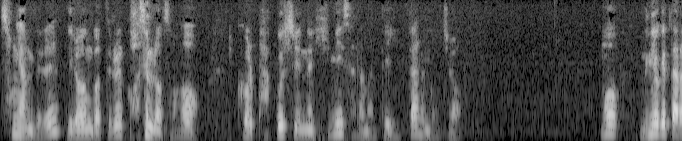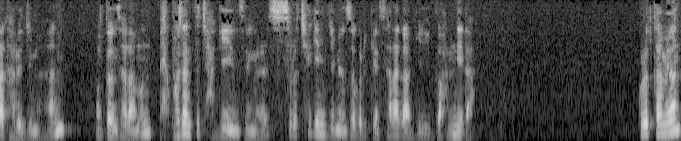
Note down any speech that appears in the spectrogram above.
성향들, 이런 것들을 거슬러서 그걸 바꿀 수 있는 힘이 사람한테 있다는 거죠. 뭐, 능력에 따라 다르지만 어떤 사람은 100% 자기 인생을 스스로 책임지면서 그렇게 살아가기도 합니다. 그렇다면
